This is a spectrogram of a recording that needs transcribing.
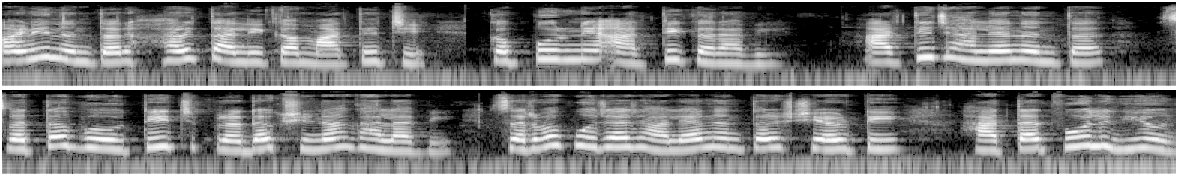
आणि नंतर हरतालिका मातेची कपूरने आरती करावी. आरती झाल्यानंतर स्वतःभोवतीच प्रदक्षिणा घालावी. सर्व पूजा झाल्यानंतर शेवटी हातात फूल घेऊन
